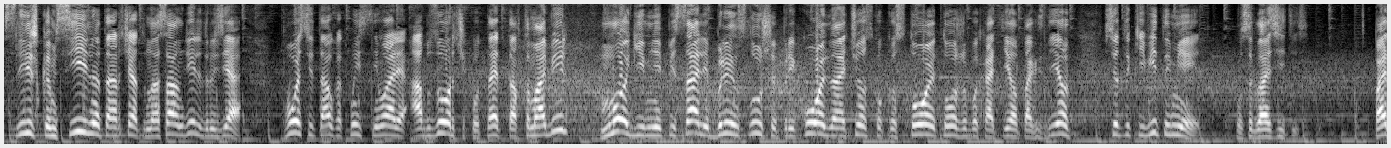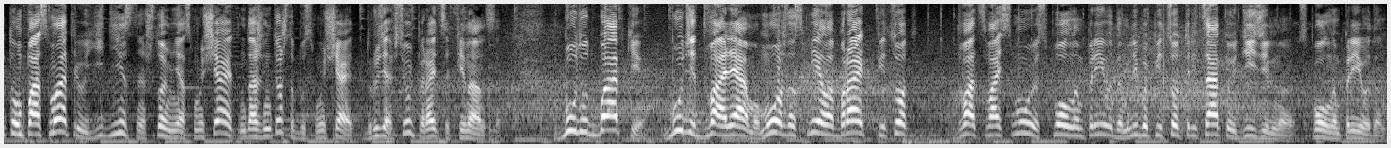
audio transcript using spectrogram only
слишком сильно торчат. На самом деле, друзья, после того, как мы снимали обзорчик вот на этот автомобиль, многие мне писали, блин, слушай, прикольно, а что, сколько стоит, тоже бы хотел так сделать. Все-таки вид имеет, ну согласитесь. Поэтому посматриваю. Единственное, что меня смущает, ну даже не то, чтобы смущает, друзья, все упирается в финансы. Будут бабки, будет 2 ляма. Можно смело брать 528 с полным приводом, либо 530 дизельную с полным приводом.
